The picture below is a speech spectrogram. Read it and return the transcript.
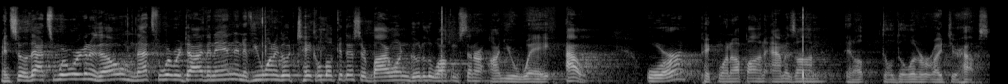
And so that's where we're going to go, and that's where we're diving in. And if you want to go take a look at this or buy one, go to the Welcome Center on your way out or pick one up on Amazon. It'll, they'll deliver it right to your house.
